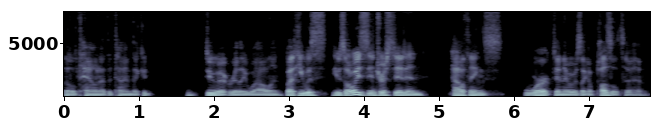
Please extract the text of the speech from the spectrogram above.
little town at the time that could do it really well. And but he was he was always interested in how things worked, and it was like a puzzle to him.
